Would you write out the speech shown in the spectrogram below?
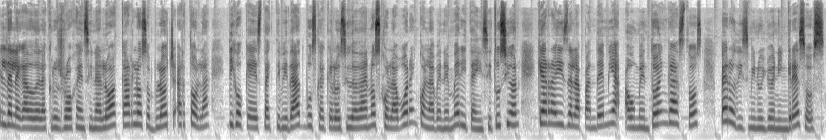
El delegado de la Cruz Roja en Sinaloa, Carlos Bloch Artola, dijo que esta actividad busca que los ciudadanos colaboren con la benemérita institución que a raíz de la pandemia aumentó en gastos pero disminuyó en ingresos.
